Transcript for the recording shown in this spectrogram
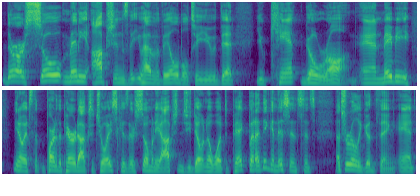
there are so many options that you have available to you that you can't go wrong. And maybe, you know, it's the part of the paradox of choice because there's so many options, you don't know what to pick. But I think in this instance, that's a really good thing. And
